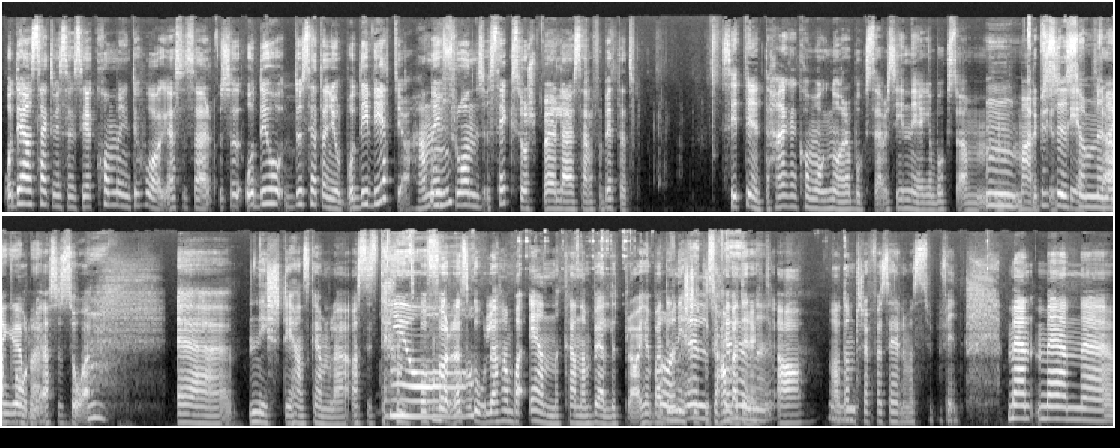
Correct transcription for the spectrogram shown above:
Och det har han sagt till mig, jag kommer inte ihåg. Alltså så här, så, och det, då sätter han gjort och det vet jag. Han är Mm. från sex års börjat lära sig alfabetet. Sitter inte, han kan komma ihåg några bokstäver, sin egen bokstav, mm, Marcus, precis Petra, som mina grabbar. Polly, alltså så. Eh, Nishti, hans gamla assistent Ja. på förra skolan, han bara en kan han väldigt bra. Jag bara, Ja, det Nishti, han bara direkt, henne. ja, ja de träffades i helgen, det var superfint. Men, men eh,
